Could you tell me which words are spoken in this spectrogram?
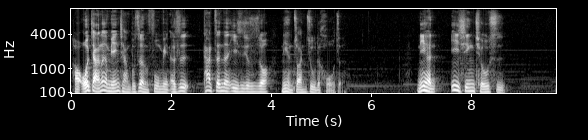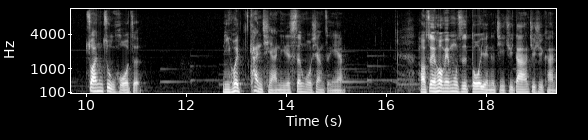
好，我讲那个勉强不是很负面，而是他真正意思就是说，你很专注的活着，你很一心求死，专注活着。你会看起来你的生活像怎样？好，所以后面牧师多言了几句，大家继续看。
